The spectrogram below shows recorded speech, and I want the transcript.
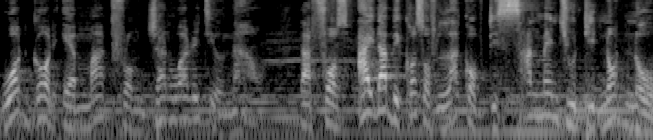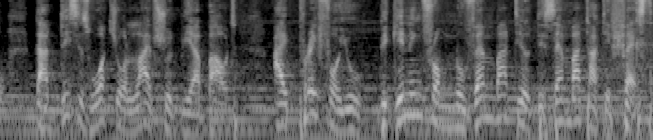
What God earmarked from January till now that for either because of lack of discernment you did not know that this is what your life should be about i pray for you beginning from november till december 31st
